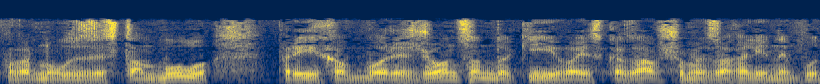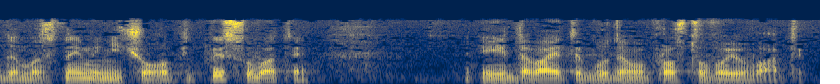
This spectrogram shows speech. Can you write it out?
повернулися з Стамбулу, приїхав Борис Джонсон до Києва і сказав, що ми взагалі не будемо з ними нічого підписувати. І давайте будемо просто воювати.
